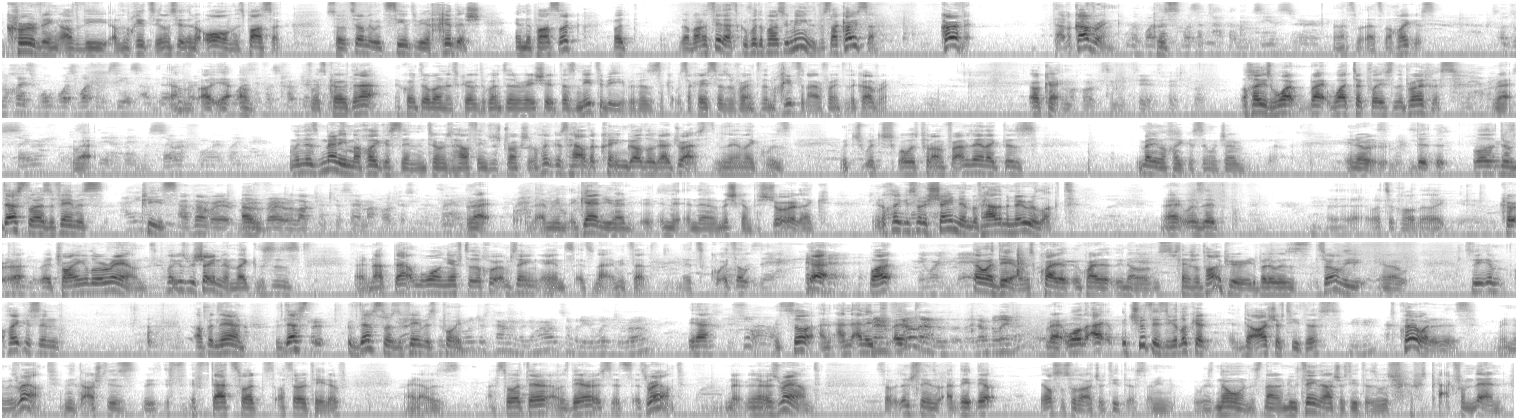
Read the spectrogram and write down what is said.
curving of the of the mechitza. You don't see that at all in this pasuk. So it certainly would seem to be a chiddush in the pasuk, but the Rabbanan say that's what the pasuk means. V'sakaisa, curve it, to have a covering, Like, was because that, was that Taka Mitzias or that's what that's machlekes. so the Mechais was what the Mitzias of the Um, cur- uh, yeah, was, um, if it was curved or If it was not? curved or not, according to the Rabbanan, it's curved. According to the ratio, it doesn't need to be because sakaisa is referring to the mechitza, not referring to the covering. Okay, Some machlokes in the tzitz, basically. machlekes. What right? What took place in the brachas? Did they have any Right. Masorah? Right. it- They have a Masorah for it, like I mean, there's many machlekes in, in terms of how things were structured. Machlekes how the kohen gadol got dressed. I'm saying like was, which which what was put on for. I'm saying like there's many machlekes in which are, you know, the, the, well, the Rav Dessler has a famous How do you- piece. I thought we were, we're Of- very reluctant to say machlokes in the tzitz. Right. Right. I mean, again, you had in the in the Mishkan for sure, like you know, machlekes were shainim of how the menorah looked. Right? Was it uh, what's it called? Uh, like cur- uh, a triangle or round? Machlekes were shainim. Like this is. uh, not that long after the Chur, I'm saying it's, it's not. I mean, it's not. It's quite. It's a, it was there. yeah. What? They weren't there. They weren't there. It was quite a quite a you know substantial time period, but it was certainly you know. See, Machlekes in up and down. Rav Dessler, Rav Dessler is a famous Did point. just in the Gemara somebody who went to Rome? Yeah. They saw. It's so, and, and, and they, uh, they don't believe it. right. Well, I, the truth is, if you look at the Arch of Titus, it's clear what it is. I mean, it was round. I mean, the Titus, if, if that's what's authoritative, right? I was, I saw it there. I was there. It's, it's, it's round. There is round. So it's interesting. They, they, they also saw the Arch of Titus. I mean, it was known. It's not a new thing. The Arch of Titus it was, it was back from then.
